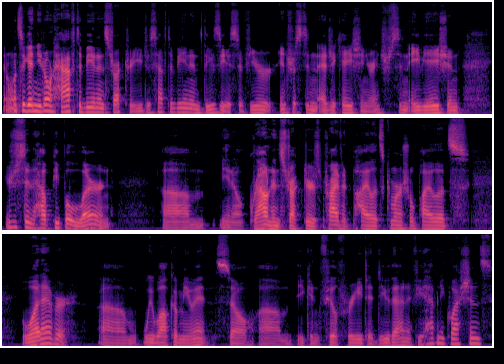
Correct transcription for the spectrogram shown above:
And once again, you don't have to be an instructor. You just have to be an enthusiast. If you're interested in education, you're interested in aviation, you're interested in how people learn. Um, you know, ground instructors, private pilots, commercial pilots, whatever, um, we welcome you in. So um, you can feel free to do that. And if you have any questions,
